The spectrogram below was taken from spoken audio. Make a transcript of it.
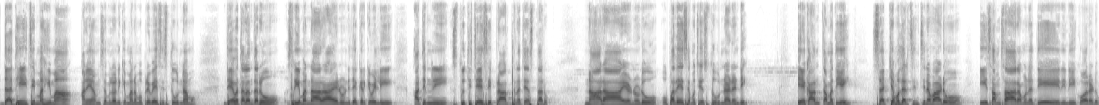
దధీచి మహిమ అనే అంశంలోనికి మనము ప్రవేశిస్తూ ఉన్నాము. దేవతలందరూ శ్రీమన్నారాయణుని దగ్గరికి వెళ్ళి అతన్ని స్థుతి చేసి ప్రార్థన చేస్తారు. నారాయణుడు ఉపదేశము చేస్తూ ఉన్నాడండి. ఏకాంతమతి అయి సత్యము దర్శించినవాడు ఈ సంసారమున దేనిని కోరడు.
